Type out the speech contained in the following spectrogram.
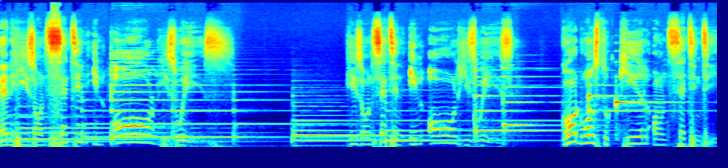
and he's uncertain in all his ways. He's uncertain in all his ways. God wants to kill uncertainty.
